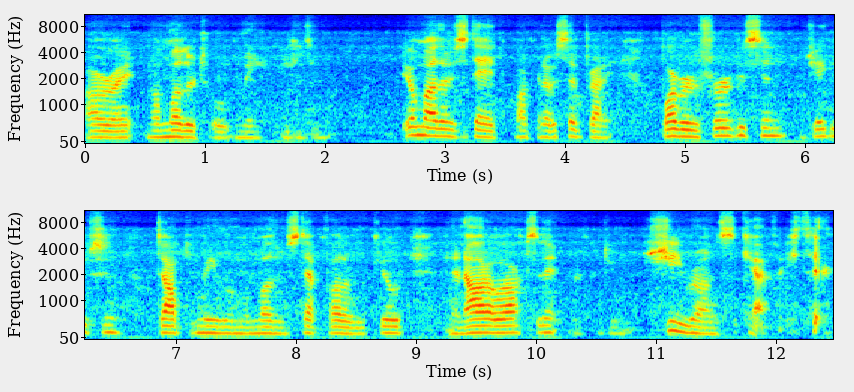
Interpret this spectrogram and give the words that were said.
All right, my mother told me. Your mother is dead, Makino said proudly. Barbara Ferguson Jacobson adopted me when my mother and stepfather were killed in an auto accident. She runs the cafe there.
